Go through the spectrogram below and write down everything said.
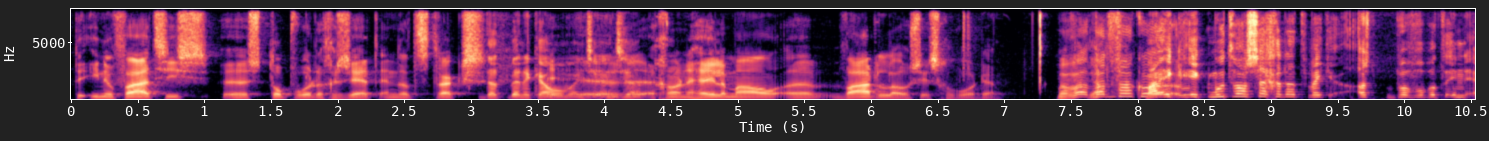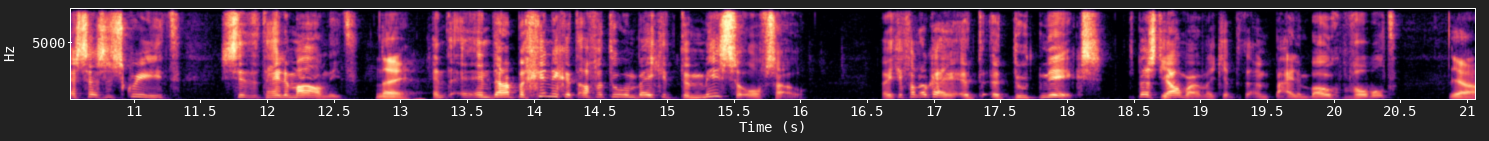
de innovaties uh, stop worden gezet. En dat straks... Dat ben ik helemaal met je eens, ja. Gewoon helemaal waardeloos is geworden. Maar wat, wat voor... Maar ik, ik moet wel zeggen dat, weet je, als bijvoorbeeld in Assassin's Creed zit het helemaal niet. Nee. En, en daar begin ik het af en toe een beetje te missen of zo. Weet je, van oké, het, het doet niks. Best jammer, want je hebt een pijl en boog bijvoorbeeld. Ja.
